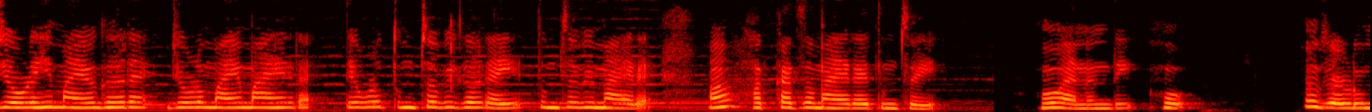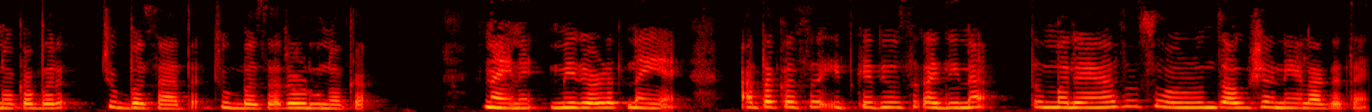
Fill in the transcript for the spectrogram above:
जेवढं हे माय घर आहे जेवढं माय माहेर आहे तेवढं तुमचं बी घर आहे तुमचं बी माहेर आहे. हां हक्काचं माहेर आहे तुमचं हे. हो आनंदी हो. रडू नका बरं. चुप बसा आता चुप बसा रडू नका. नाही नाही मी रडत नाही आहे आता कसं इतके दिवस राहिली ना तर मला असं सोडून जाऊशा नाही लागत आहे.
